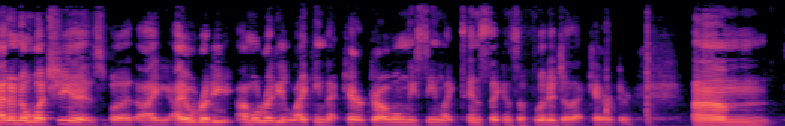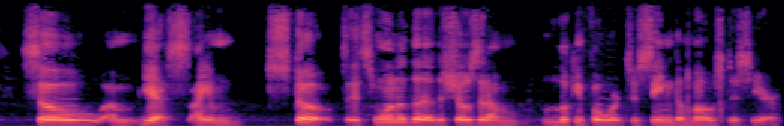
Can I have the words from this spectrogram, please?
I don't know what she is, but I, I already I'm already liking that character. I've only seen like ten seconds of footage of that character. Um, so um, yes, I am stoked. It's one of the the shows that I'm looking forward to seeing the most this year.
